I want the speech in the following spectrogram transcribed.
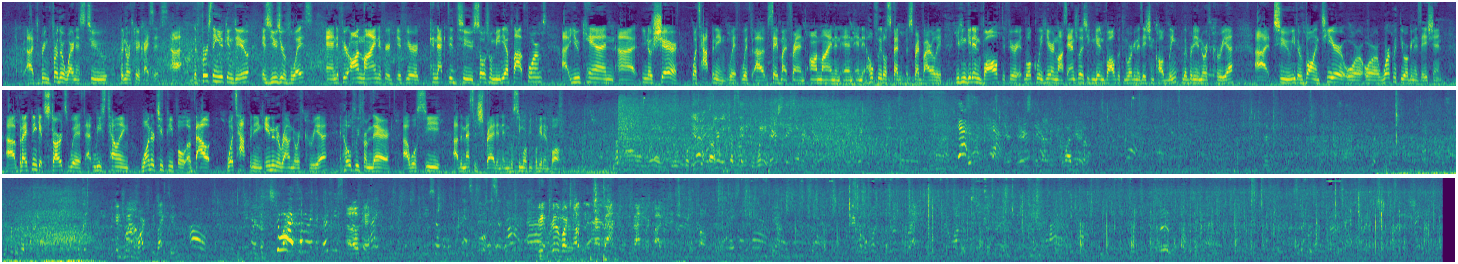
uh, to bring further awareness to the North Korea crisis. Uh, the first thing you can do is use your voice. And if you're online, if you're, if you're connected to social media platforms, uh, you can uh, you know, share what's happening with, with uh, Save My Friend online, and, and, and hopefully it'll spread, spread virally. You can get involved if you're locally here in Los Angeles. You can get involved with an organization called Link Liberty in North Korea uh, to either volunteer or, or work with the organization. Uh, but I think it starts with at least telling one or two people about what's happening in and around North Korea, and hopefully from there uh, we'll see uh, the message spread and, and we'll see more people get involved. Yeah, if you're interested, they're staying over here. Yes. Yeah. They're, they're, they got everything over there. You can join the march if you'd like to. Oh. Sure. I'm somewhere at the grocery store. Oh, okay. I, I do so believe this. It's just so long. Um, We're, we're gonna march up and then round back. We'll back in like five minutes. Um, there's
